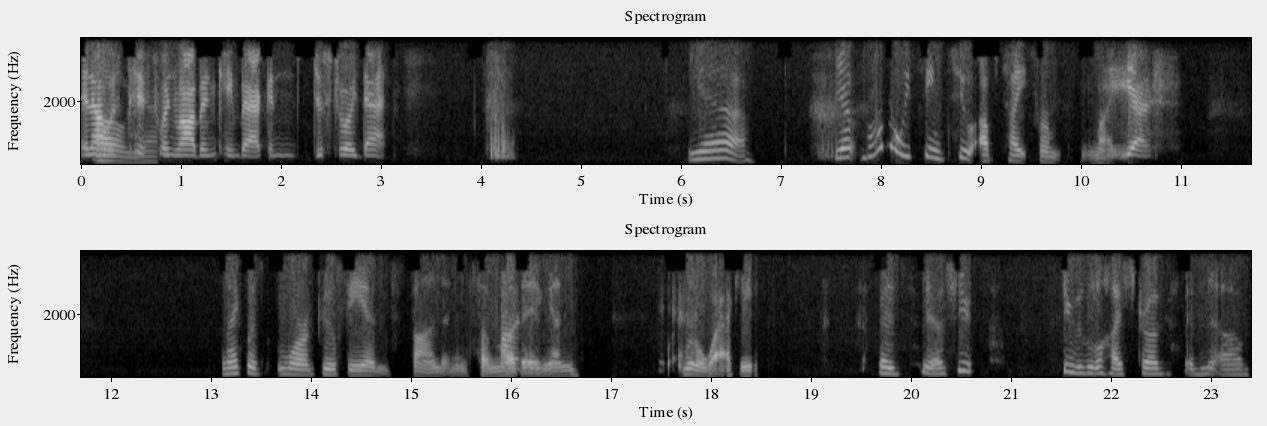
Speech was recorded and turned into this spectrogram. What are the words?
and I Oh, was pissed yeah. when Robin came back and destroyed that. Yeah. Yeah, Rob always seemed too uptight for Mike. Yes. Mike was more goofy and fun and fun loving and a little wacky. And yeah, she she was a little high strung and um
